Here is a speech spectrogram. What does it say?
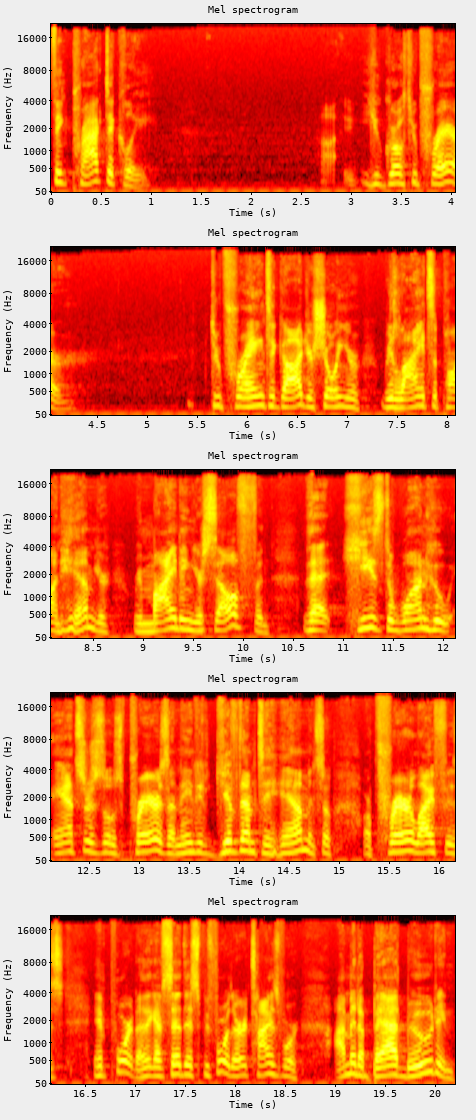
think practically. Uh, you grow through prayer. Through praying to God, you're showing your reliance upon Him. You're reminding yourself and that he's the one who answers those prayers and they need to give them to him. And so our prayer life is important. I think i've said this before there are times where i'm in a bad mood and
